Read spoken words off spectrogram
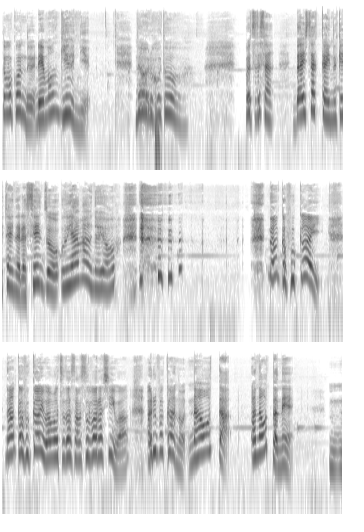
とも今度、レモン牛乳。なるほど。松田さん、大作界抜けたいなら先祖を敬うのよ。なんか深い。なんか深いわ、松田さん。素晴らしいわ。アルバカーノ、治った。あ、治ったね。治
